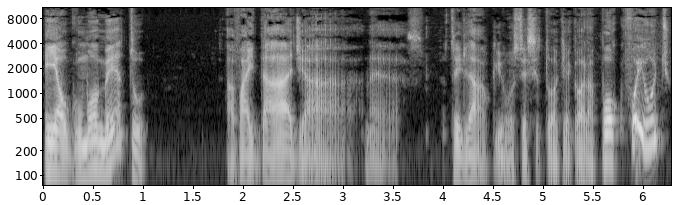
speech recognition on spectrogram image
Em algum momento, a vaidade, a, né, sei lá, o que você citou aqui agora há pouco, foi útil.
